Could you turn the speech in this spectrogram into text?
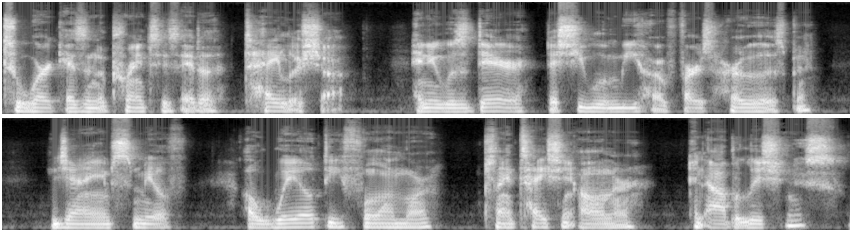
to work as an apprentice at a tailor shop. And it was there that she would meet her first husband, James Smith, a wealthy former plantation owner and abolitionist.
